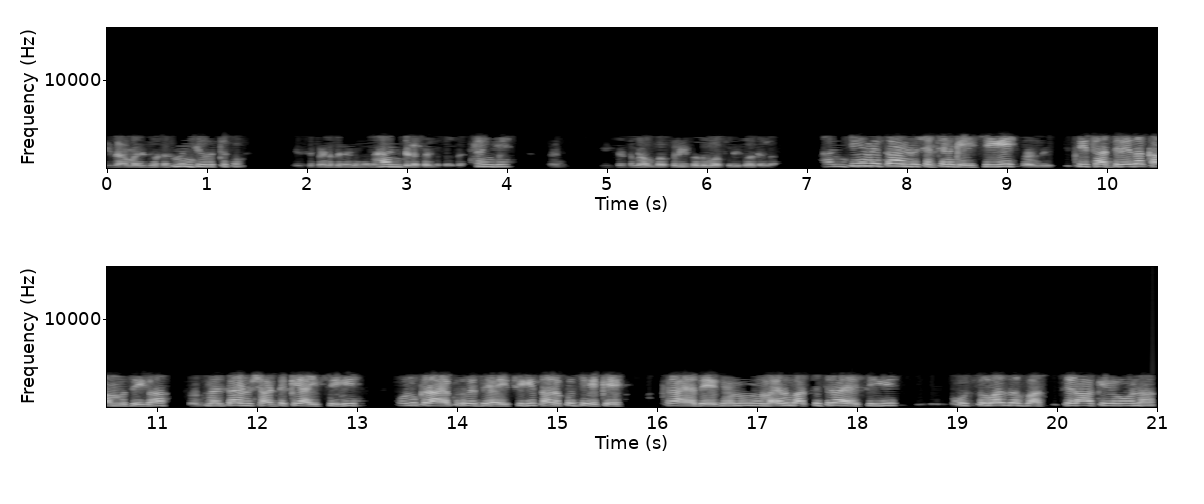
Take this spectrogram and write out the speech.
ਕੀ ਨਾਮ ਹੈ ਜੀ ਤੁਹਾਡਾ? ਮਨਜੋਤ ਇਸੇ ਪਿੰਡ ਦੇ ਰਹਿਣ ਵਾਲੇ ਹਾਂਜੀ। ਕਿਹੜਾ ਪਿੰਡ ਤੁਹਾਡਾ? ਹਾਂਜੀ। ਕੀ ਘਟਨਾ ਵਾਪਰੀ ਕਦੋਂ ਵਾਪਰੀ ਤੁਹਾਡੇ ਨਾਲ? ਹਾਂਜੀ ਮੈਂ ਭੈਣ ਨੂੰ ਛੱਡਣ ਗਈ ਸੀਗੀ। ਹਾਂਜੀ। ਤੇ ਸਾਜਰੇ ਦਾ ਕੰਮ ਸੀਗਾ। ਹਾਂਜੀ। ਮੈਂ ਭੈਣ ਨੂੰ ਛੱਡ ਕੇ ਆਈ ਸੀਗੀ। ਉਹਨੂੰ ਕਿਰਾਇਆ ਕਰੂਏ ਦੇ ਆਈ ਸੀਗੀ ਸਾਰਾ ਕੁਝ ਦੇ ਕੇ। ਕਿਰਾਇਆ ਦੇ ਕੇ ਉਹਨੂੰ ਮੈਂ ਉਹਨੂੰ ਬੱਸ ਚੜਾਇਆ ਸੀਗੀ। ਉਸ ਤੋਂ ਬਾਅਦ ਬੱਸ ਚੜਾ ਕੇ ਉਹ ਨਾ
